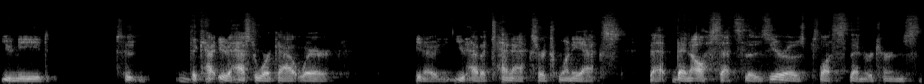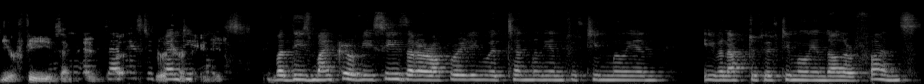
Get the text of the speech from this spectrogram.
you need to the cat you know, has to work out where you know you have a 10x or 20x that then offsets those zeros plus then returns your fees and, and that makes to 20 but these micro vcs that are operating with 10 million 15 million even up to 50 million dollar funds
